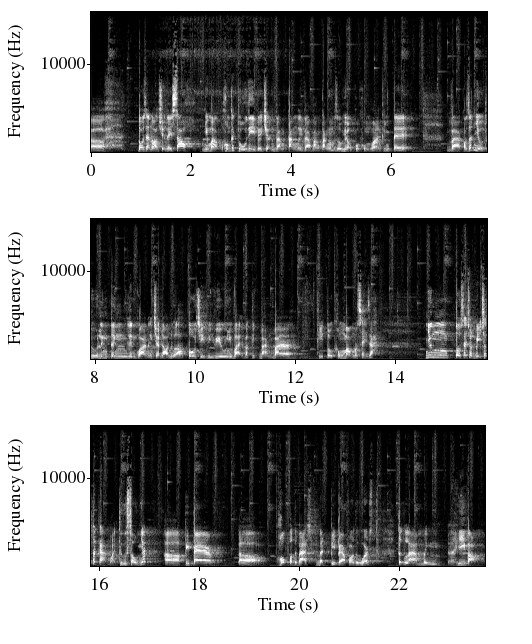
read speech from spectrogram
Uh, tôi sẽ nói chuyện đấy sau nhưng mà cũng không thích thú gì với chuyện vàng tăng bởi vàng vàng tăng là một dấu hiệu của khủng hoảng kinh tế. Và có rất nhiều thứ linh tinh liên quan đến cái chuyện đó nữa. Tôi chỉ review như vậy và kịch bản 3 thì tôi không mong nó xảy ra. Nhưng tôi sẽ chuẩn bị cho tất cả mọi thứ xấu nhất uh, prepare uh, hope for the best but prepare for the worst. Tức là mình uh, hy vọng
